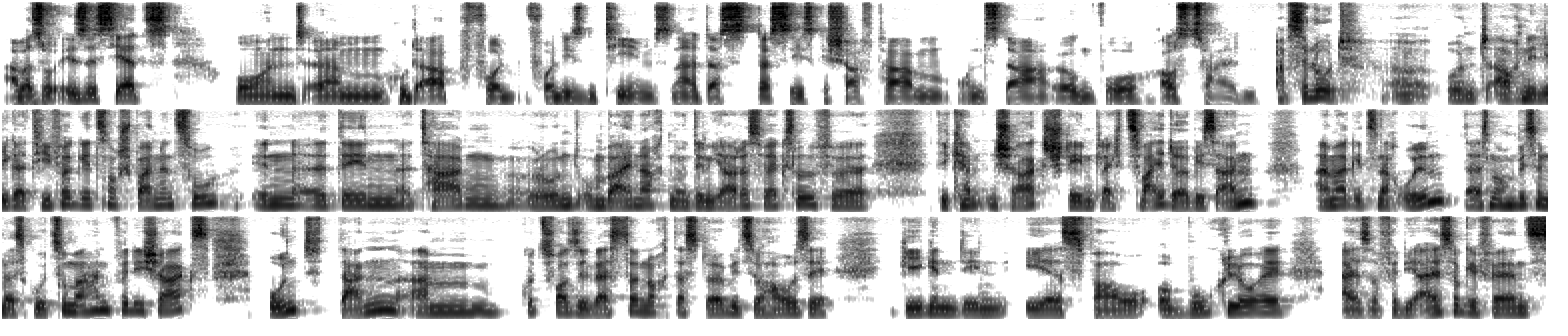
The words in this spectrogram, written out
Aber so ist es jetzt und ähm, Hut ab vor, vor diesen Teams, ne, dass, dass sie es geschafft haben, uns da irgendwo rauszuhalten. Absolut. Äh, und auch eine Liga tiefer geht's noch spannend zu in äh, den Tagen rund um Weihnachten und den Jahreswechsel. Für die Kempten Sharks stehen gleich zwei Derbys an. Einmal geht's nach Ulm, da ist noch ein bisschen was gut zu machen für die Sharks. Und dann ähm, kurz vor Silvester noch das Derby zu Hause gegen den ESV Buchloe. Also für die Eishockey-Fans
